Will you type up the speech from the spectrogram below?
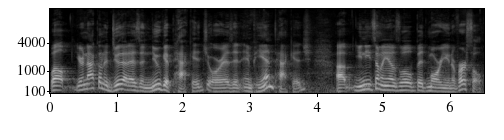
Well, you're not going to do that as a NuGet package or as an NPM package. Uh, you need something that's a little bit more universal.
